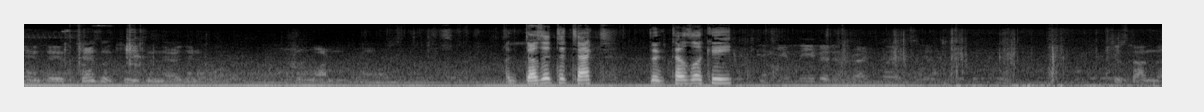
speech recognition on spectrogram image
And if there's Tesla keys in there, then it won't. The alarm will. Uh, Does it detect the Tesla key? If you leave it in the right place, yeah. Just on the.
